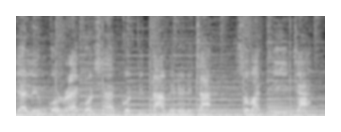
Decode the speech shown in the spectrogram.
อย่าลืมกดไลค์กดแชร์กดติดตามให้ด้วยนะจ๊ะ สวัสดีจ้ะ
